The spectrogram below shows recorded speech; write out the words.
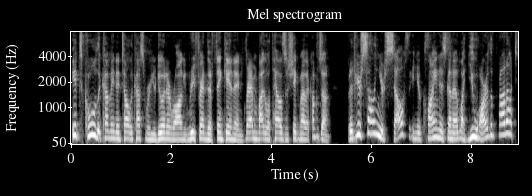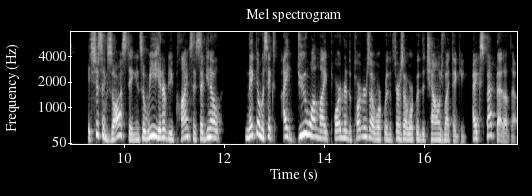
it's cool to come in and tell the customer you're doing it wrong and reframe their thinking and grab them by the lapels and shake them out of their comfort zone. But if you're selling yourself and your client is going to like, you are the product, it's just exhausting. And so we interviewed clients and said, you know, make no mistakes. I do want my partner, the partners I work with, the firms I work with to challenge my thinking. I expect that of them.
